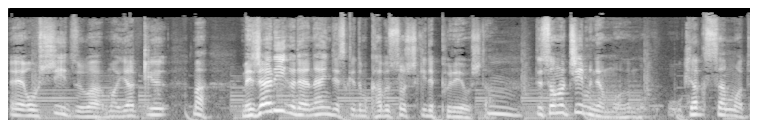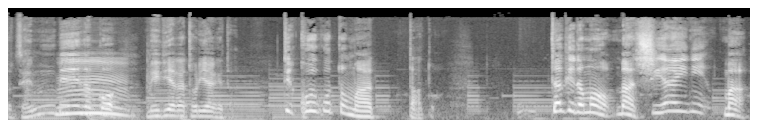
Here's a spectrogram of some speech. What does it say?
えー、オフシーズンは、まあ、野球、まあ、メジャーリーグではないんですけども下部組織でプレーをした、うん、でそのチームにはもうお客さんもあと全米のこう、うん、メディアが取り上げたでこういうこともあったと。だけども、まあ、試合に、まあ、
